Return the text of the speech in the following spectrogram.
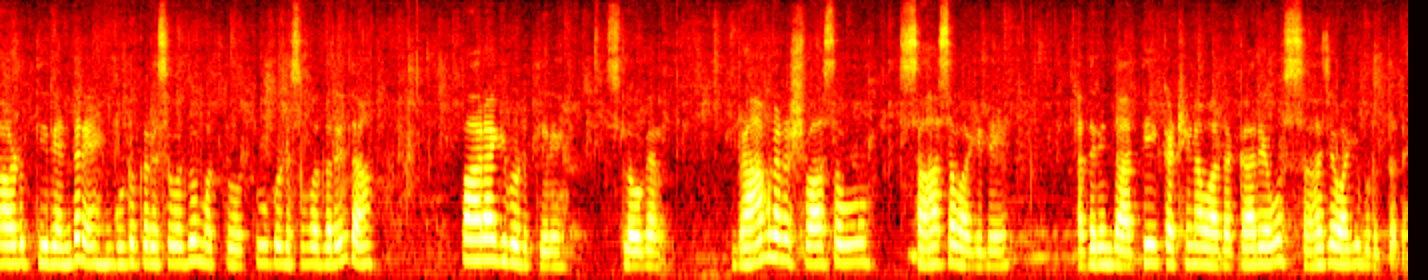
ಹಾಡುತ್ತೀರಿ ಅಂದರೆ ಗುಟುಕರಿಸುವುದು ಮತ್ತು ತೂಗುಡಿಸುವುದರಿಂದ ಪಾರಾಗಿ ಬಿಡುತ್ತೀರಿ ಸ್ಲೋಗನ್, ಬ್ರಾಹ್ಮಣರ ಶ್ವಾಸವು ಸಾಹಸವಾಗಿದೆ. ಅದರಿಂದ ಅತಿ ಕಠಿಣವಾದ ಕಾರ್ಯವು ಸಹಜವಾಗಿ ಬಿಡುತ್ತದೆ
